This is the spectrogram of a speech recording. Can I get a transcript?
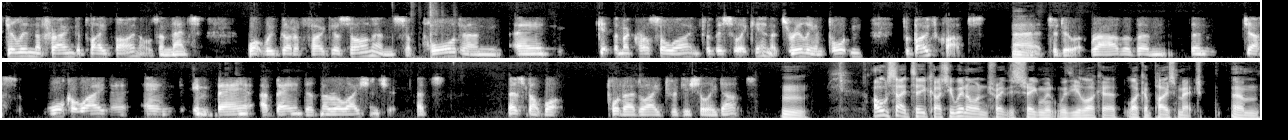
still in the frame to play finals, and that's what we've got to focus on and support and and get them across the line for this weekend. It's really important for both clubs uh, to do it rather than than just walk away and abandon the relationship. That's that's not what Port Adelaide traditionally does. Hm. Also, too, Kosh, you went on to treat this segment with you like a like a post match um,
